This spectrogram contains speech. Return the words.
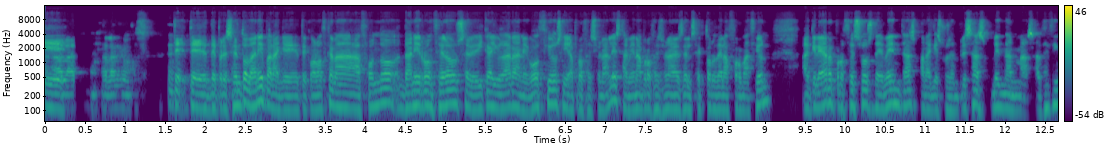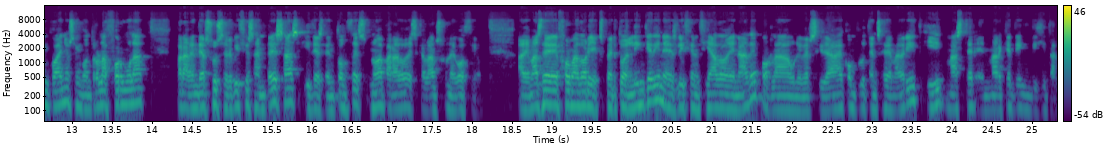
Eh, hablaremos. Te, presento, Dani, para que te conozcan a, fondo. Dani Roncero se dedica a ayudar a negocios y a profesionales, también a profesionales del sector de la formación, a crear procesos de ventas para que sus empresas vendan más. Hace cinco años encontró la fórmula para vender sus servicios a empresas y desde entonces no ha parado de escalar su negocio. Además de formador y experto en LinkedIn, es licenciado en ADE por la Universidad Complutense de Madrid y máster en marketing digital.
